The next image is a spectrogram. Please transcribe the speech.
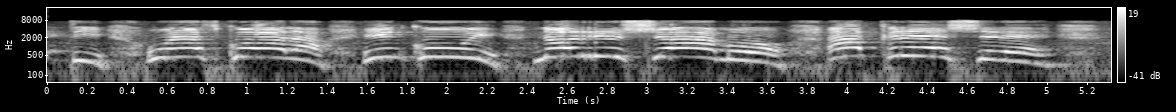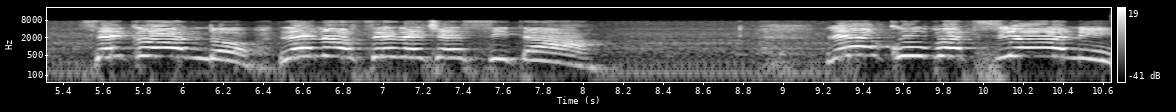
stretti, una scuola in cui non riusciamo a crescere secondo le nostre necessità. Le occupazioni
